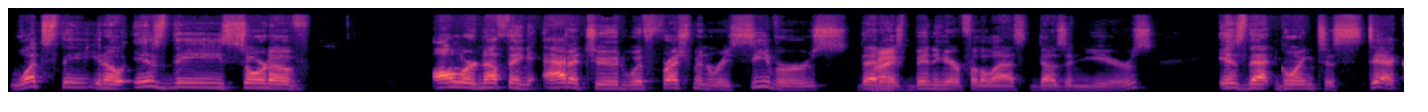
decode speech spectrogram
What's the, you know, is the sort of all or nothing attitude with freshman receivers that Right. has been here for the last dozen years? Is that going to stick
